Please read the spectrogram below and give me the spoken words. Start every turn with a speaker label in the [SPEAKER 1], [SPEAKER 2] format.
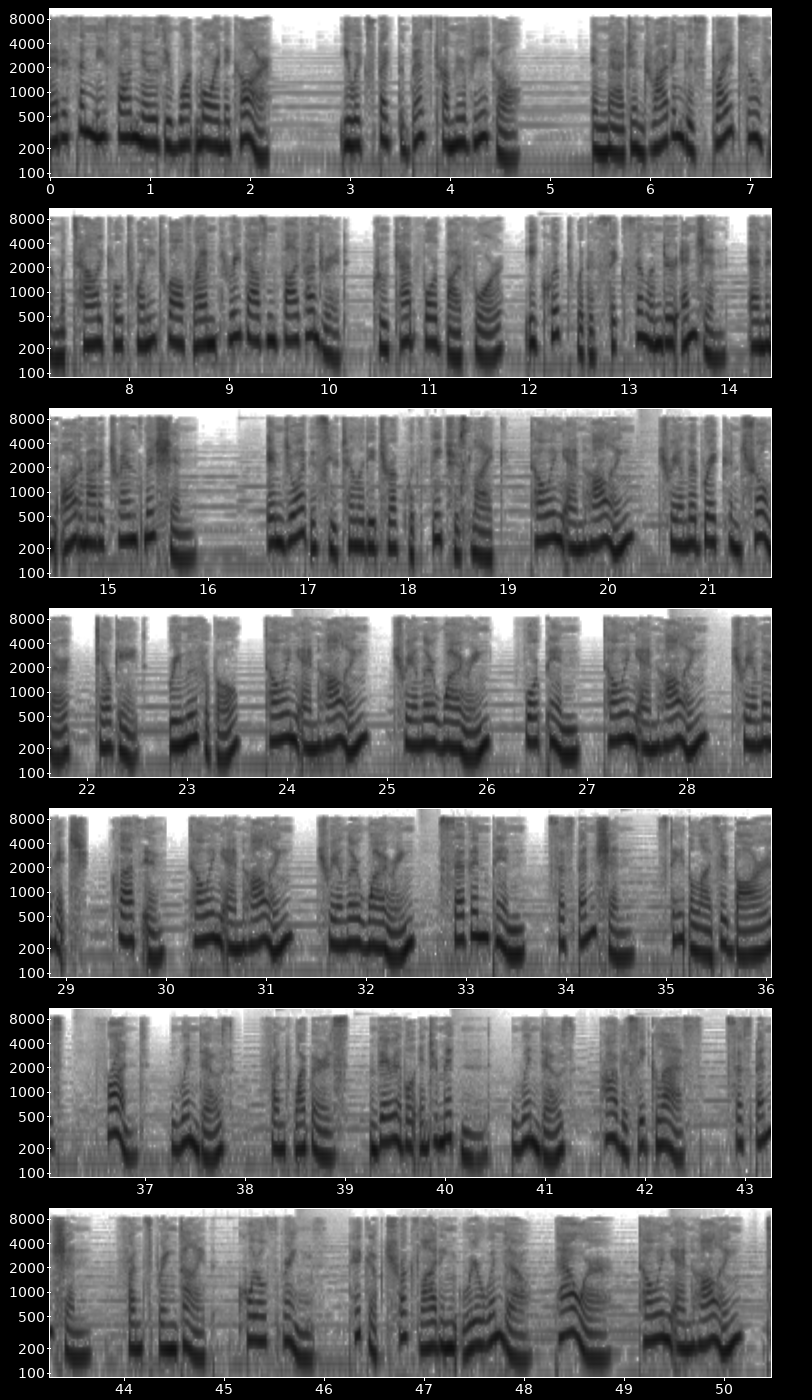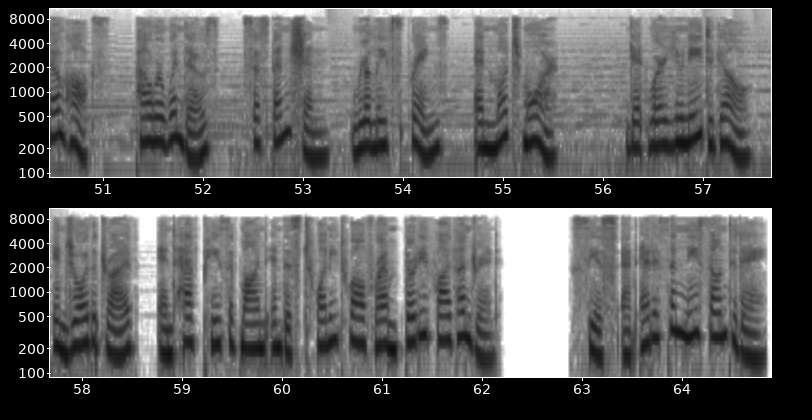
[SPEAKER 1] Edison Nissan knows you want more in a car. You expect the best from your vehicle. Imagine driving this bright silver Metallico 2012 Ram 3500 Crew Cab 4x4, equipped with a six-cylinder engine and an automatic transmission. Enjoy this utility truck with features like towing and hauling, trailer brake controller, tailgate, removable, towing and hauling, trailer wiring, 4-pin, towing and hauling, trailer hitch, Class I, towing and hauling, trailer wiring, 7-pin, suspension, stabilizer bars, front, windows, front wipers, variable intermittent, windows, privacy glass, suspension, front spring type, coil springs, pickup truck sliding rear window, power, towing and hauling, tow hooks, power windows, suspension, rear leaf springs, and much more. Get where you need to go, enjoy the drive, and have peace of mind in this 2012 Ram 3500. See us at Edison Nissan today.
